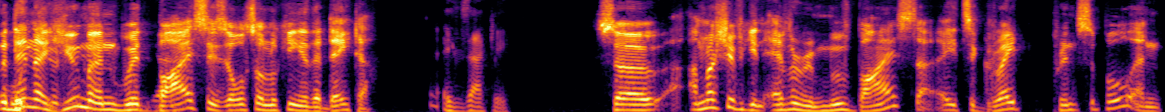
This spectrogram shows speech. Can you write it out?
but then a should- human with yeah. bias is also looking at the data. exactly. So I'm not sure if you can ever remove bias. Uh, It's a great principle and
